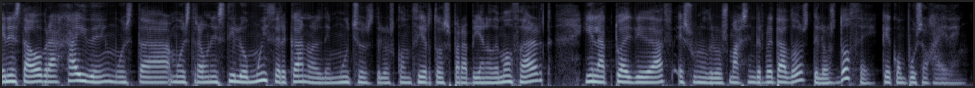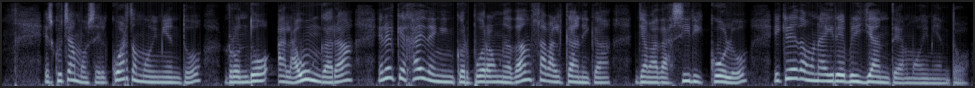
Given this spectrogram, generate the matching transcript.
En esta obra, Haydn muestra, un estilo muy cercano al de muchos de los conciertos para piano de Mozart y en la actualidad es uno de los más interpretados de los doce que compuso Haydn. Escuchamos el cuarto movimiento, Rondó a la húngara, en el que Haydn incorpora una danza balcánica llamada Siri Colo y crea un aire brillante al movimiento.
